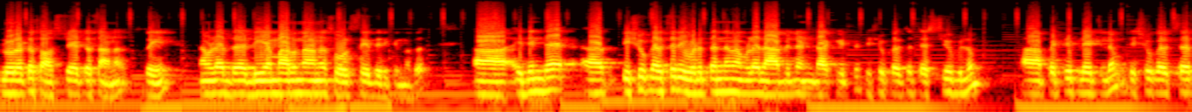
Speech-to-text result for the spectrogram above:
പ്ലൂറോട്ടസ് ഓസ്ട്രിയാറ്റസ് ആണ് സ്ട്രെയിൻ നമ്മളത് ഡി എം ആർ എന്നാണ് സോഴ്സ് ചെയ്തിരിക്കുന്നത്. ഇതിന്റെ ടിഷ്യൂ കൾച്ചർ ഇവിടെ തന്നെ നമ്മൾ ലാബിൽ ഉണ്ടാക്കിയിട്ട് ടിഷ്യൂ കൾച്ചർ ടെസ്റ്റ് ട്യൂബിലും പെട്ടി പ്ലേറ്റിലും ടിഷ്യൂ കൾച്ചർ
